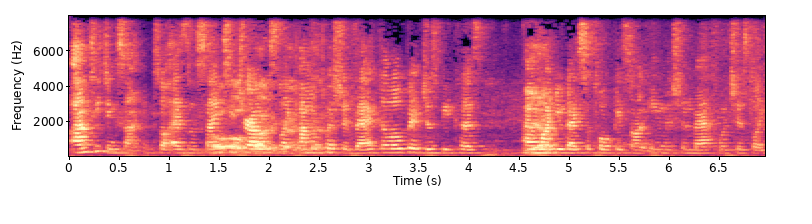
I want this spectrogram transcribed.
I'm teaching science, so as a science Oh, oh, teacher, I was like, I'm gonna push it back a little bit just because I Yeah. want you guys to focus on English and math, which is like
